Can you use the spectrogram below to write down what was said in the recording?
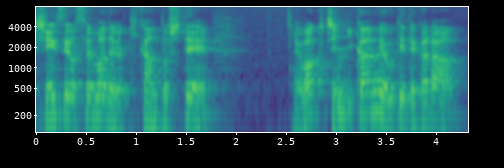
申請をするまでの期間として、ワクチン2回目を受けてから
